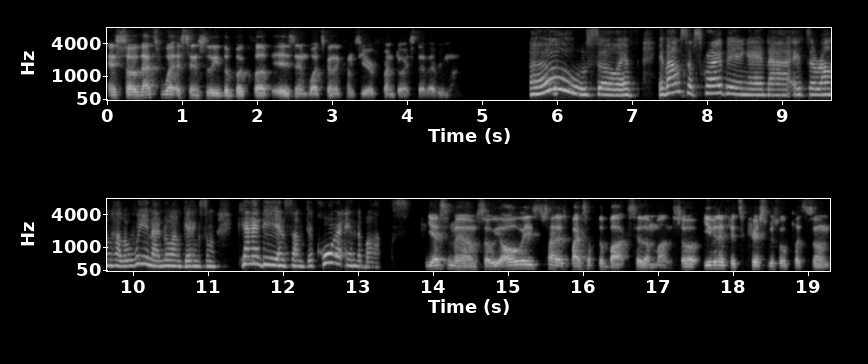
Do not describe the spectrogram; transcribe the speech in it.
And so that's what essentially the book club is and what's going to come to your front doorstep every month. Oh, so if if I'm subscribing and uh, it's around Halloween, I know I'm getting some candy and some decor in the box. Yes, ma'am. So we always try to spice up the box to the month. So even if it's Christmas, we'll put some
